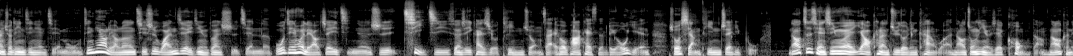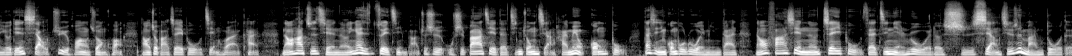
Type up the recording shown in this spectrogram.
欢迎收听今天的节目。今天要聊呢，其实完结已经有段时间了。不过今天会聊这一集呢，是契机，虽然是一开始有听众在 Apple Podcast 的留言说想听这一部。然后之前是因为要看的剧都已经看完，然后中间有一些空档，然后可能有点小剧荒的状况，然后就把这一部捡回来看。然后他之前呢，应该是最近吧，就是五十八届的金钟奖还没有公布，但是已经公布入围名单。然后发现呢，这一部在今年入围的十项，其实是蛮多的。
